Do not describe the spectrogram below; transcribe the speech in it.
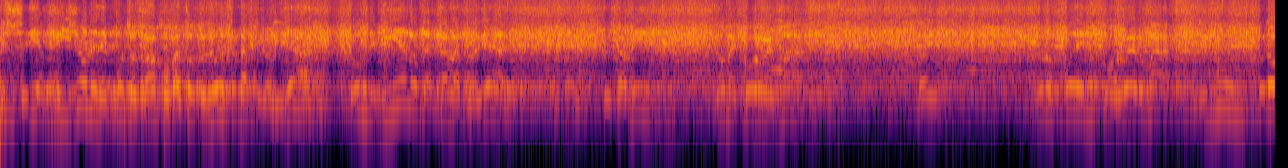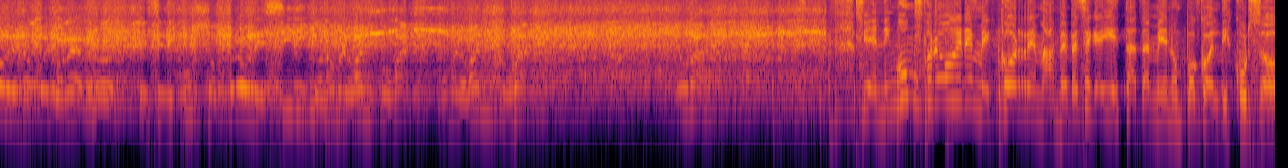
Eso serían millones de puestos de trabajo para todos. ¿dónde está la prioridad? ¿Dónde mierda están las prioridades? Entonces a mí no me corren más. No, nos pueden correr más. Ningún discurso progre cínico no me lo banco más, no me lo banco más. No más. Bien, ningún progre me corre más. Me parece que ahí está también un poco el discurso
